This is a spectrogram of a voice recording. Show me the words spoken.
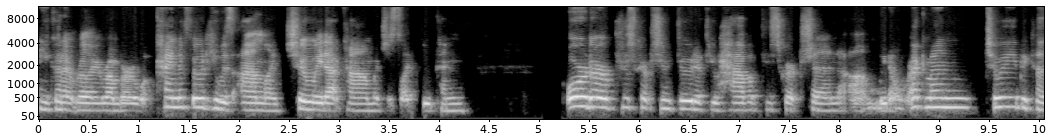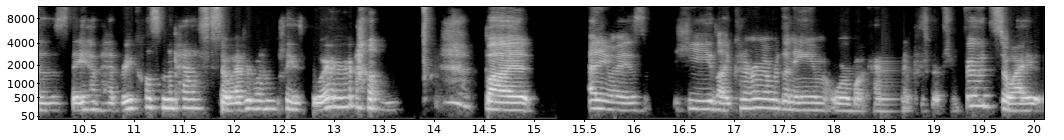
he couldn't really remember what kind of food. He was on like chewy.com, which is like you can order prescription food if you have a prescription. Um, we don't recommend Chewy because they have had recalls in the past. So everyone please beware. Um, but anyways, he like couldn't remember the name or what kind of prescription food. So I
